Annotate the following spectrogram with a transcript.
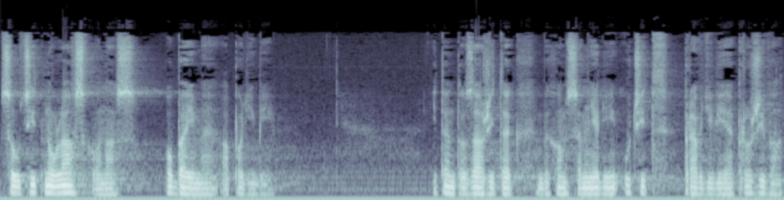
soucitnou láskou nás obejme a políbí. I tento zážitek bychom se měli učit prawdziwie prożywać.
